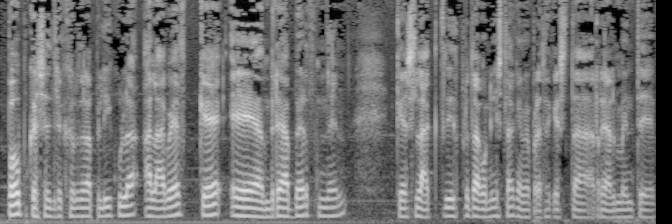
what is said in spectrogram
Pope, que es el director de la película, a la vez que eh, Andrea Berthnen, que es la actriz protagonista, que me parece que está realmente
